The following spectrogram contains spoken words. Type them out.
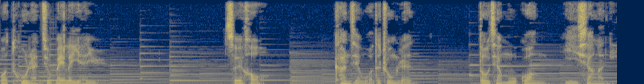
我突然就没了言语。随后，看见我的众人，都将目光移向了你。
